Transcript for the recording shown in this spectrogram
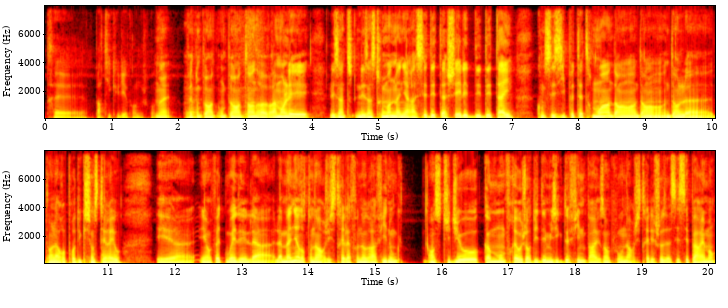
très particulier pour nous, je pense. Ouais. En fait, Ouais. on peut, on peut entendre vraiment les, les, int- les instruments de manière assez détachée, les, des détails qu'on saisit peut-être moins dans, dans, dans, le, dans la reproduction stéréo. Et, euh, et en fait, ouais, les- la, la manière dont on a enregistré la phonographie, donc en studio, comme on ferait aujourd'hui des musiques de films, par exemple, où on a enregistré les choses assez séparément.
